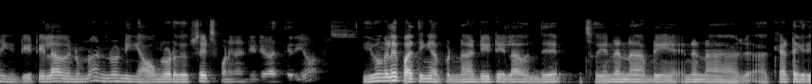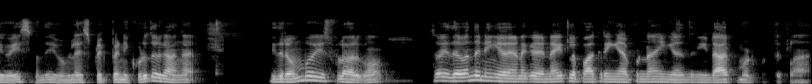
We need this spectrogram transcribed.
நீங்கள் டீட்டெயிலாக வேணும்னா, இன்னும் நீங்கள் அவங்களோட வெப்சைட்ஸ் போனீங்கன்னா டீட்டெயிலாக தெரியும். இவங்களே பார்த்தீங்க அப்படின்னா, டீட்டெயிலாக வந்து ஸோ என்னென்ன அப்படி என்னென்ன கேட்டகரி வைஸ் வந்து இவங்களே ஸ்ப்ளிட் பண்ணி கொடுத்துருக்காங்க இது ரொம்ப யூஸ்ஃபுல்லாக இருக்கும். ஸோ இதை வந்து நீங்கள் எனக்கு நைட்டில் பார்க்குறீங்க அப்படின்னா, இங்கே வந்து நீங்கள் டார்க் மோட் கொடுத்துக்கலாம்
